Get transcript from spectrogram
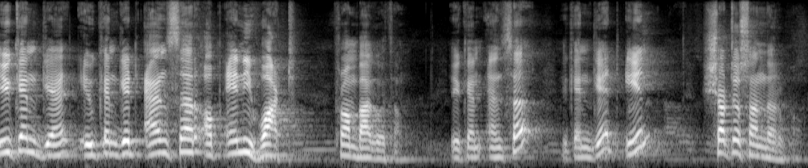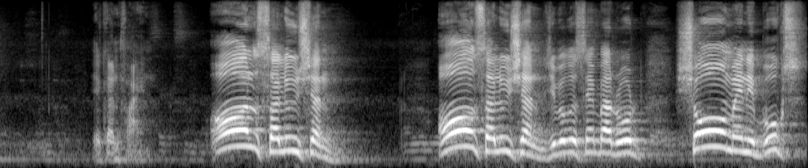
You can get you can get answer of any what from Bhagavatam. You can answer, you can get in Shata Sandarbha. You can find. All solution, all solution. Jiva Goswami wrote so many books.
